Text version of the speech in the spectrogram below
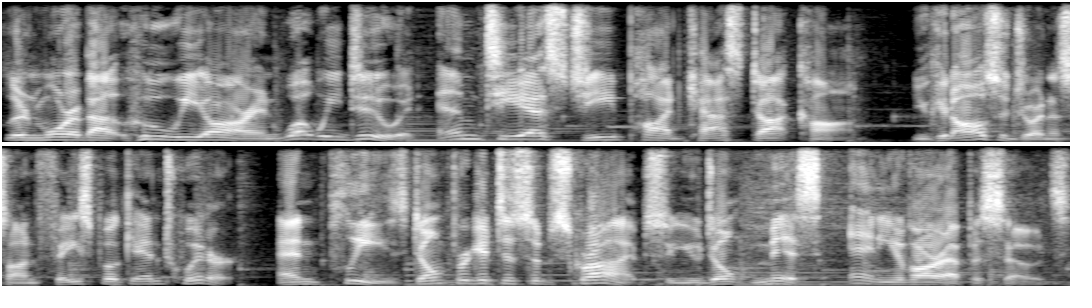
Learn more about who we are and what we do at mtsgpodcast.com. You can also join us on Facebook and Twitter. And please don't forget to subscribe so you don't miss any of our episodes.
